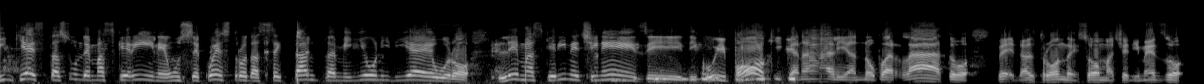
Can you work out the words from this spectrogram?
Inchiesta sulle mascherine, un sequestro da 70 milioni di euro, le mascherine cinesi di cui pochi canali hanno parlato. Beh, d'altronde, insomma, c'è di mezzo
